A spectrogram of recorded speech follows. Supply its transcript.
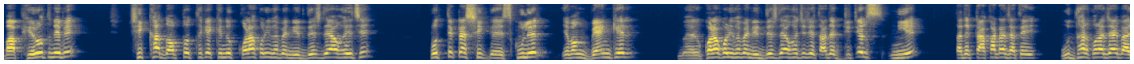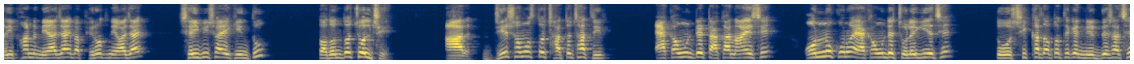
বা ফেরত নেবে। শিক্ষা দপ্তর থেকে কিন্তু কড়াকড়িভাবে নির্দেশ দেওয়া হয়েছে। প্রত্যেকটা স্কুলের এবং ব্যাংকের কড়াকড়িভাবে নির্দেশ দেওয়া হয়েছে যে তাদের ডিটেলস নিয়ে তাদের টাকাটা যাতে উদ্ধার করা যায় বা রিফান্ড নেওয়া যায় বা ফেরত নেওয়া যায়, সেই বিষয়ে কিন্তু তদন্ত চলছে। আর যে সমস্ত ছাত্রছাত্রীর অ্যাকাউন্টে টাকা না এসে অন্য কোনো অ্যাকাউন্টে চলে গিয়েছে, তো শিক্ষা দপ্তর থেকে নির্দেশ আছে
